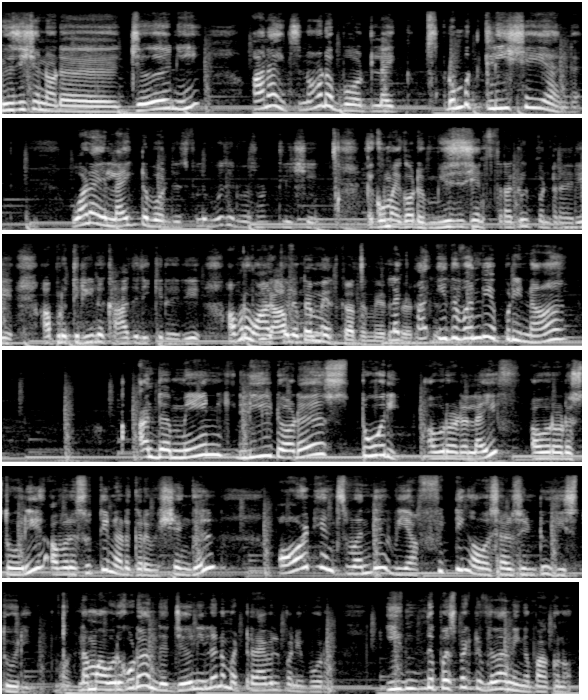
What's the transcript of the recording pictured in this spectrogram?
மியூசிஷியனோட ஜேர்னி ஆனால் இட்ஸ் நாட் அபவுட் லைக் ரொம்ப கிளீஷேயாக இல்லை. What I like about this film it was not cliche like oh my god musician struggle பண்ணுறாரு அப்புறம் திடீர்னு காதலிக்கிறாரு. அப்புறம் வாழ்க்கையில் லைக் இது வந்து எப்படின்னா அந்த மெயின் லீடோட ஸ்டோரி அவரோட லைஃப் அவரோட ஸ்டோரி அவரை சுற்றி நடக்கிற விஷயங்கள் ஆடியன்ஸ் வந்து we are fitting ourselves into he story நம்ம அவர் கூட அந்த ஜேர்னியில் நம்ம ட்ராவல் பண்ணி போகிறோம் இந்த பெர்ஸ்பெக்டிவ் தான் நீங்கள் பார்க்கணும்.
